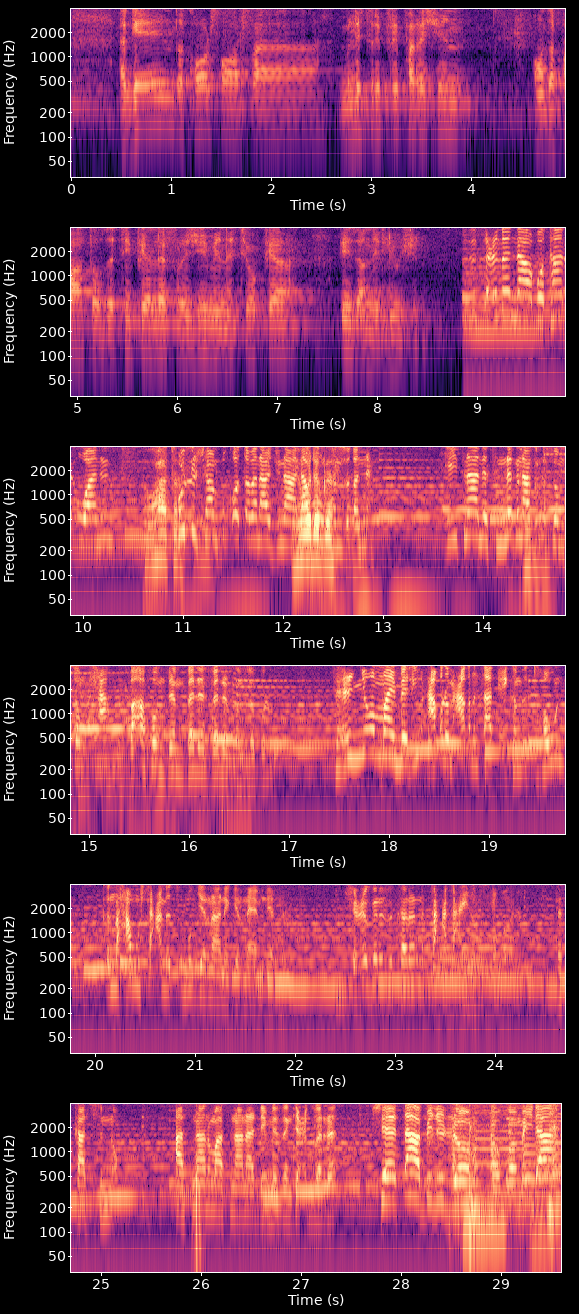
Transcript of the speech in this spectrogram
again, the call for uh, military preparation on the part of the TPLF regime in Ethiopia is an illusion. ዝጥዕመና ቦታን እዋንን ህወሓት ኩሉ ርስ ሻምቡ ቆጠበና ጅና ይሄ ናቦም ወደ ከም ግረስ ዝቐንዕ ጥኢትና ነቲ ነግና ግዕሶም ቶም ሓ ብኣፎም ደም በለል በለል ከም ዘብሉ ፍሕኛኦም ማይ መሊኡ ዓቕሎም ዓቕልን ጣጥዒ ከም እትኸውን ቅድሚ ሓሙሽተ ዓመት ፅቡቅ ጌርና ነጊርናዮም ነርና ሽዑ ግን ዝከረኒ ካዕካ ዓይኖም ሲቆና ተካል ስኖ ኣስናንም ኣስናና ደሜ ዘንግዕ ግበረ ሸጣ ቢልሎ ጎሜዳን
